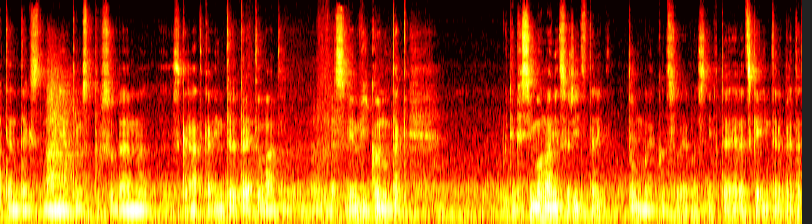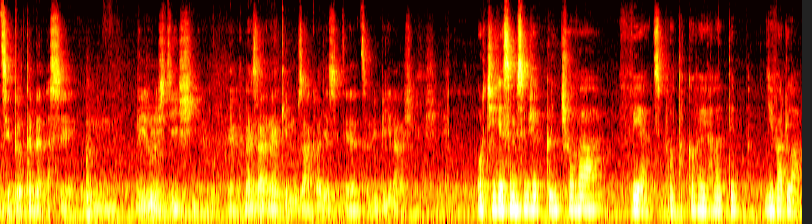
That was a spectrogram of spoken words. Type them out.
a ten text má nějakým způsobem eh, zkrátka interpretovat ve svém výkonu, tak kdyby si mohla něco říct tady tomu, jako co je vlastně v té herecké interpretaci pro tebe asi mm, nejdůležitější, nebo jak, na, na jakém základě si ty herce vybíráš? Určitě si myslím, že klíčová věc pro takovýhle typ divadla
